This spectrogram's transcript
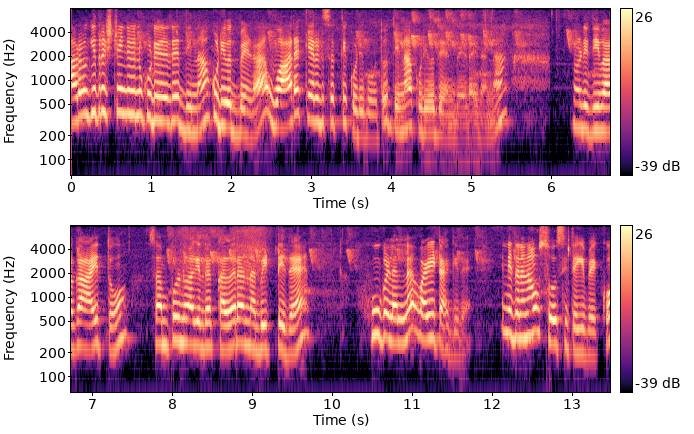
ಆರೋಗ್ಯ ದೃಷ್ಟಿಯಿಂದ ಇದನ್ನು ಕುಡಿಯೋದ್ರೆ ದಿನ ಕುಡಿಯೋದು ಬೇಡ. ವಾರಕ್ಕೆ ಎರಡು ಸತಿ ಕುಡಿಬೋದು. ದಿನ ಕುಡಿಯೋದೇನು ಬೇಡ ಇದನ್ನು. ನೋಡಿದ್ದು ಇವಾಗ ಆಯಿತು. ಸಂಪೂರ್ಣವಾಗಿ ಇದರ ಕಲರನ್ನು ಬಿಟ್ಟಿದೆ. ಹೂಗಳೆಲ್ಲ ವೈಟ್ ಆಗಿದೆ. ಇನ್ನು ಇದನ್ನು ನಾವು ಸೋಸಿ ತೆಗಿಬೇಕು.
